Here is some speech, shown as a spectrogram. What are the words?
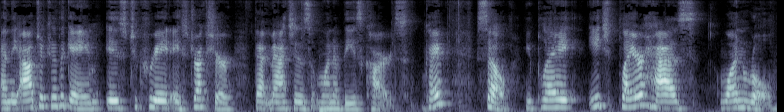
and the object of the game is to create a structure that matches one of these cards, okay? So you play, each player has one role.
